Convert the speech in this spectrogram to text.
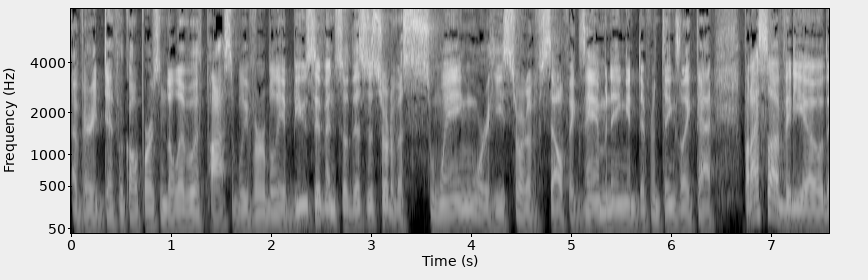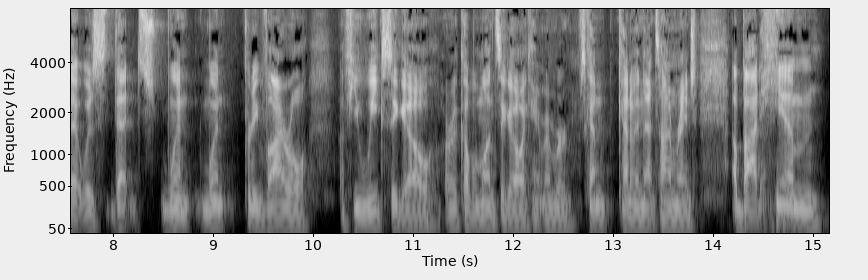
a very difficult person to live with, possibly verbally abusive. And so this is sort of a swing where he's sort of self-examining and different things like that. But I saw a video that was that went went pretty viral a few weeks ago or a couple months ago. I can't remember. It's kind of kind of in that time range about him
